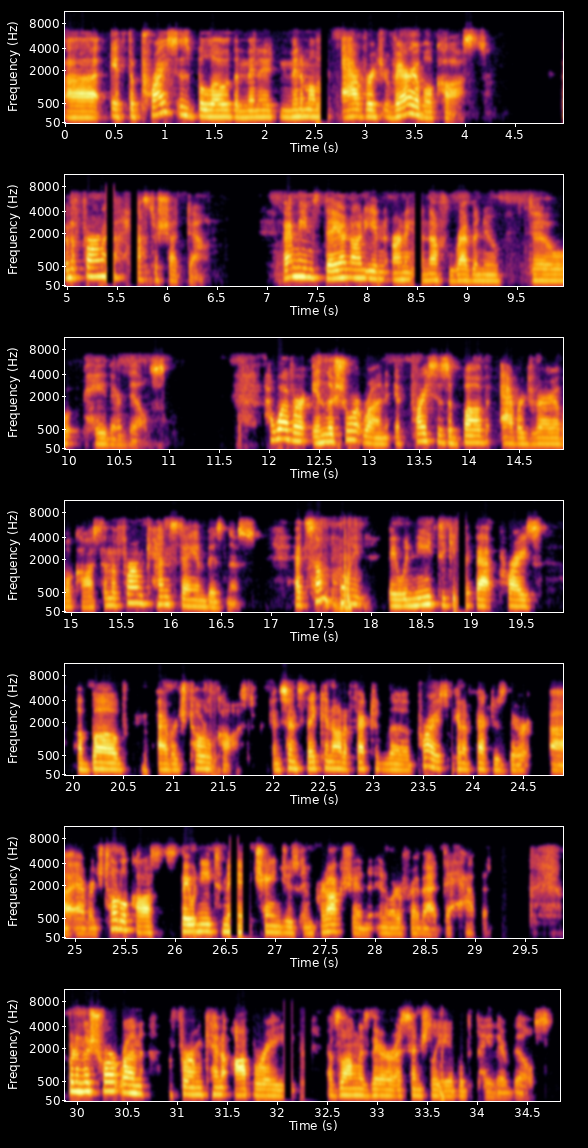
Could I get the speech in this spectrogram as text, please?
uh, if the price is below the min minimum average variable cost, then the firm has to shut down. That means they are not even earning enough revenue to pay their bills. However, in the short run, if price is above average variable cost, then the firm can stay in business. At some point, they would need to get that price above average total cost. And since they cannot affect the price, can affect is their uh, average total costs, they would need to make changes in production in order for that to happen. But in the short run, a firm can operate as long as they're essentially able to pay their bills.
